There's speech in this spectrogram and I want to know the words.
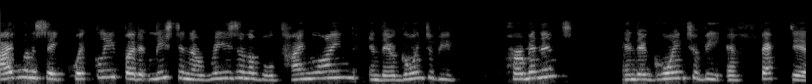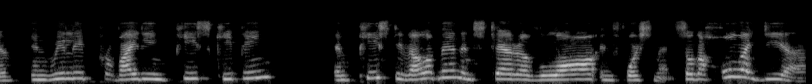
I want to say quickly, but at least in a reasonable timeline, and they're going to be permanent and they're going to be effective in really providing peacekeeping and peace development instead of law enforcement. So the whole idea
